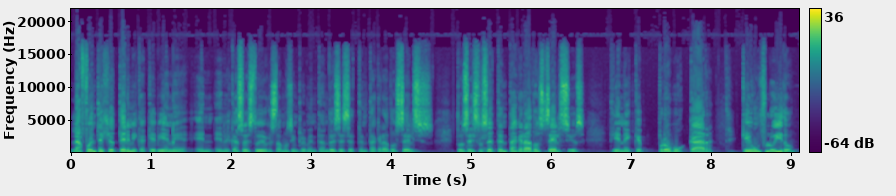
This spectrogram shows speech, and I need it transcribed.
La fuente geotérmica que viene en, el caso de estudio que estamos implementando es de 70 grados Celsius. Entonces, esos 70 grados Celsius tiene que provocar que un fluido,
